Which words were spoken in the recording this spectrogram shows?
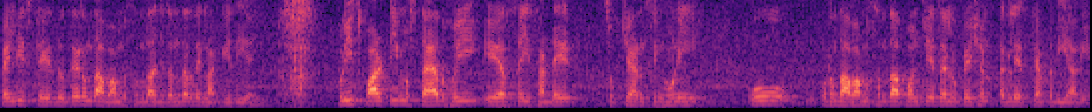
ਪਹਿਲੀ ਸਟੇਜ ਦੇ ਉੱਤੇ ਰੰਧਾਵਾ ਮਸੰਦਾ ਜਲੰਧਰ ਦੇ ਲਾਗੇ ਦੀ ਆਈ। ਪੁਲਿਸ ਪਾਰਟੀ ਮੁਸਤੈਦ ਹੋਈ ਏਐਸਆਈ ਸਾਡੇ ਸੁਖਚੈਨ ਸਿੰਘ ਹੋਣੀ, ਉਹ ਰੰਧਾਵਾ ਮਸੰਦਾ ਪਹੁੰਚੇ ਤੇ ਲੋਕੇਸ਼ਨ ਅਗਲੇ ਸਟੈਪ ਦੀ ਆ ਗਈ।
